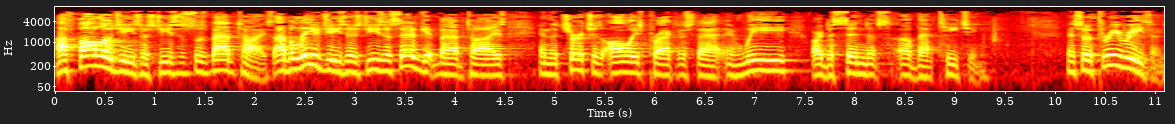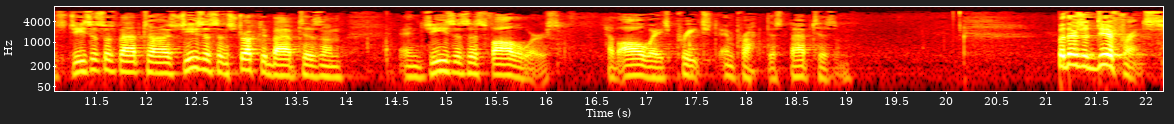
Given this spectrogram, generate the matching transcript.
I follow Jesus. Jesus was baptized. I believe Jesus. Jesus said get baptized and the church has always practiced that and we are descendants of that teaching. And so three reasons. Jesus was baptized, Jesus instructed baptism, and Jesus' followers have always preached and practiced baptism. But there's a difference.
